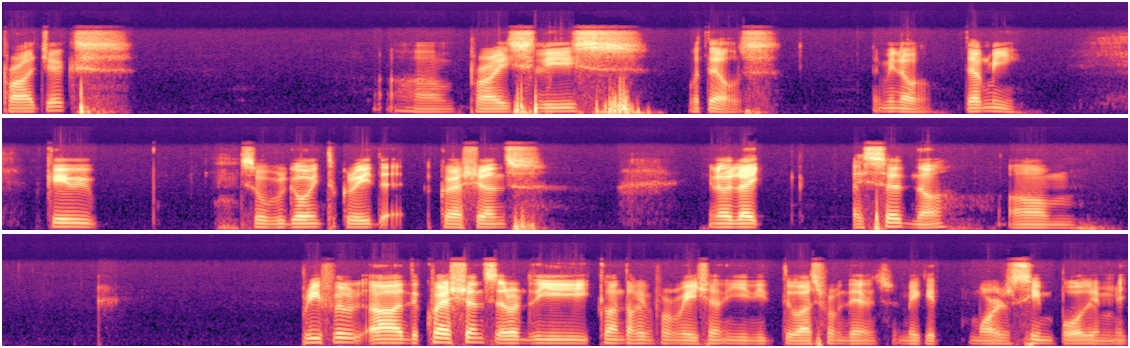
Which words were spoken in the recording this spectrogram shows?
projects. Um, price list. What else? Let me know. Tell me. Okay, so we're going to create questions. You know, like I said, no. Um, pre-fill uh, the questions or the contact information you need to ask from them to make it more simple and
